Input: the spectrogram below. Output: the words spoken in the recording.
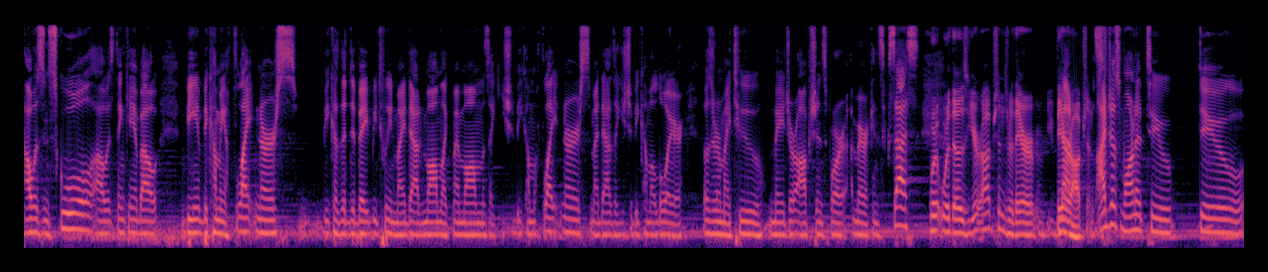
I was in school. I was thinking about being becoming a flight nurse because the debate between my dad and mom, like my mom was like, "You should become a flight nurse." My dad's like, "You should become a lawyer." Those are my two major options for American success. Were, were those your options or their their options? I just wanted to do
